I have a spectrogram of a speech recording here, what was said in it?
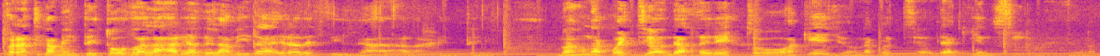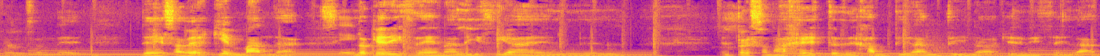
prácticamente todas las áreas de la vida era decirle a, a la gente, no es una cuestión de hacer esto o aquello, es una cuestión de a quién sirve, es una cuestión de, de saber quién manda. Sí. Lo que dice en Alicia el, el- el personaje este de Humpty Dumpty, ¿no? Que dice, la-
